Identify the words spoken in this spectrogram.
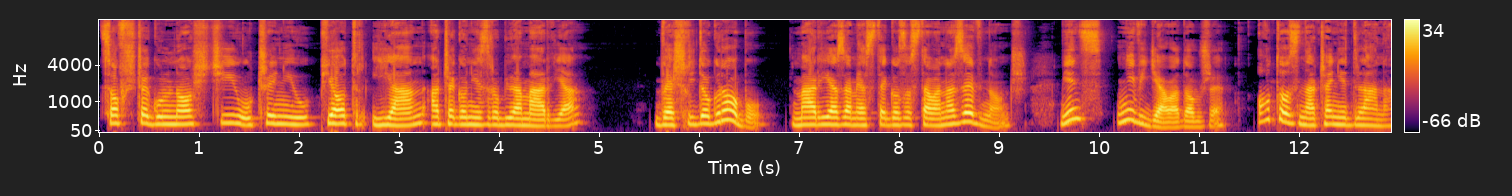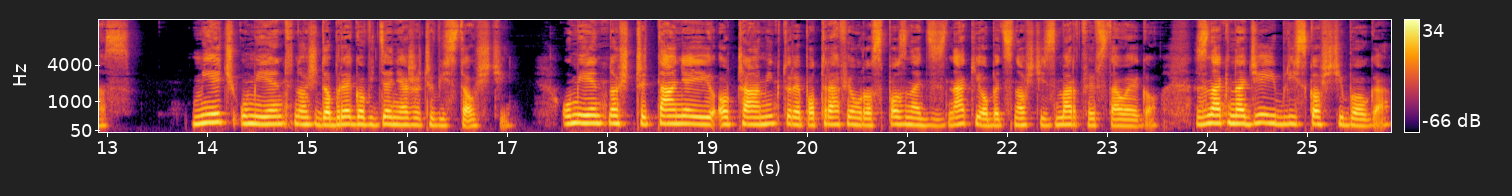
Co w szczególności uczynił Piotr i Jan, a czego nie zrobiła Maria? Weszli do grobu. Maria zamiast tego została na zewnątrz więc nie widziała dobrze. Oto znaczenie dla nas. Mieć umiejętność dobrego widzenia rzeczywistości, umiejętność czytania jej oczami, które potrafią rozpoznać znaki obecności zmartwychwstałego, znak nadziei bliskości Boga.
